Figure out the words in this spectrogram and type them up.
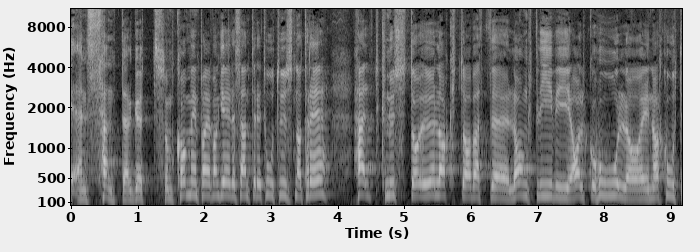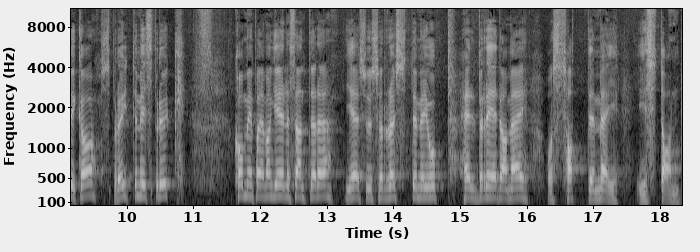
er en sentergutt som kom inn på Evangeliesenteret i 2003. Helt knust og ødelagt av et eh, langt liv i alkohol og i narkotika. Sprøytemisbruk. Kom inn på Evangeliesenteret. Jesus røste meg opp, helbreda meg og satte meg i stand.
